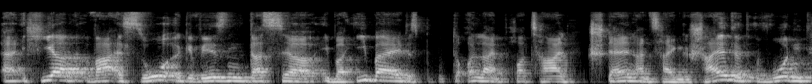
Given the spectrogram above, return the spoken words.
Äh, hier war es so gewesen, dass äh, über eBay, das berühmte Online-Portal, Stellenanzeigen geschaltet wurden.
